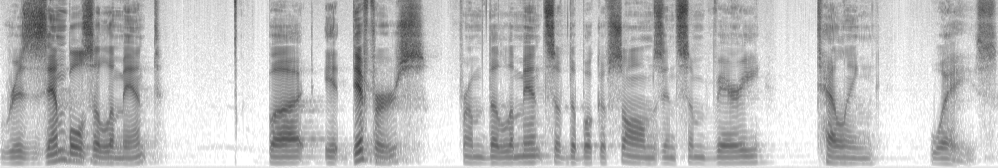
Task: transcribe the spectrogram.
resembles a lament, but it differs from the laments of the book of Psalms in some very telling ways.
